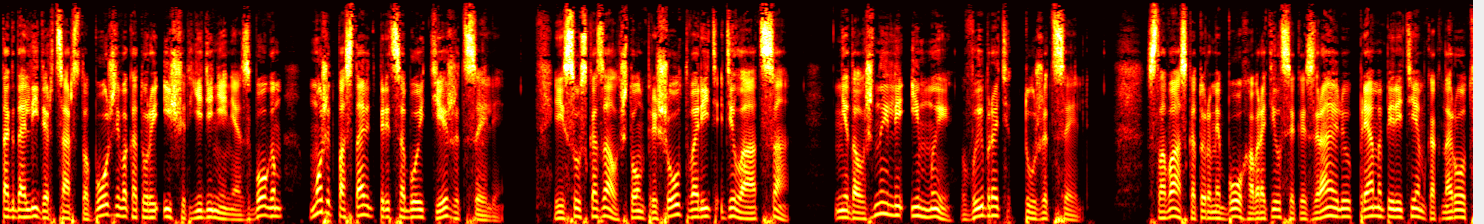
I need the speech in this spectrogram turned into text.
тогда лидер Царства Божьего, который ищет единения с Богом, может поставить перед собой те же цели. Иисус сказал, что Он пришел творить дела Отца. Не должны ли и мы выбрать ту же цель? Слова, с которыми Бог обратился к Израилю прямо перед тем, как народ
